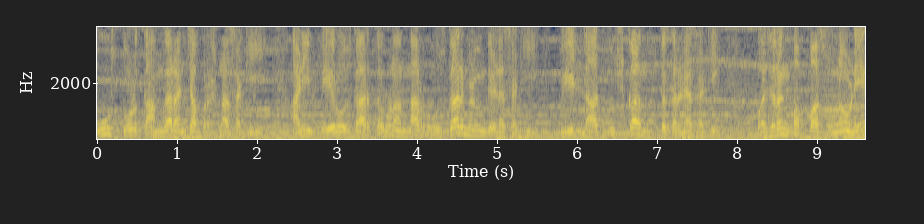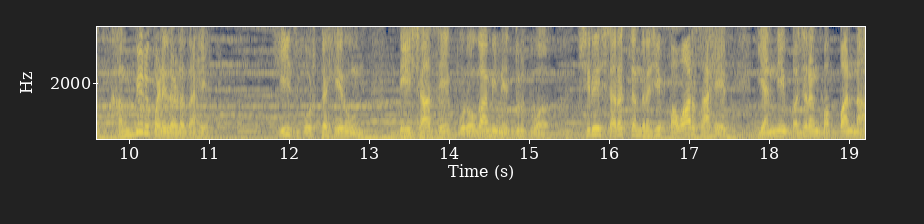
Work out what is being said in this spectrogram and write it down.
ऊस तोड कामगारांच्या प्रश्नासाठी आणि बेरोजगार तरुणांना रोजगार मिळवून देण्यासाठी बीडला दुष्काळ मुक्त करण्यासाठी बजरंग बाप्पा सोनावणे खंबीरपणे लढत आहेत. हीच गोष्ट हेरून देशाचे पुरोगामी नेतृत्व श्री शरदचंद्रजी पवार साहेब यांनी बजरंग बाप्पांना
